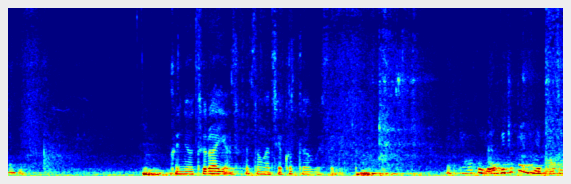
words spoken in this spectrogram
하고. 그녀 드라이 연습할 동안 제 것도 하고 있어야겠다. 이렇게 하고 여기 조금 거의 맞을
